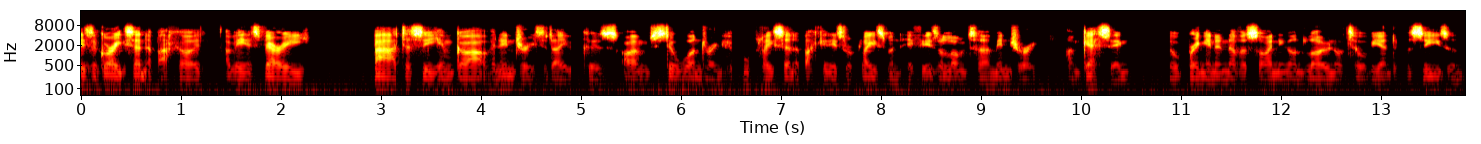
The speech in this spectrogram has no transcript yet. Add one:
is a great centre back. I I mean, it's very bad to see him go out of an injury today because I'm still wondering who will play centre back in his replacement if it is a long term injury. I'm guessing they'll bring in another signing on loan or till the end of the season.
